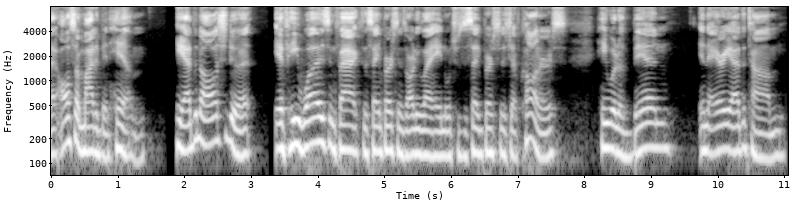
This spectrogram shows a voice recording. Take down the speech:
that also might have been him. He had the knowledge to do it. If he was in fact the same person as Artie Lane, which was the same person as Jeff Connors, he would have been in the area at the time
